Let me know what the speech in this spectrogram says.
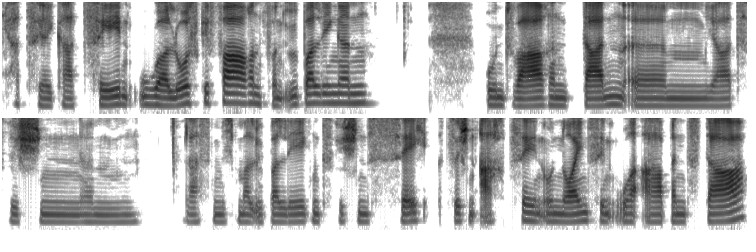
ja, circa 10:00 losgefahren von Überlingen und waren dann, ähm, ja, zwischen, ähm lass mich mal überlegen, zwischen sech zwischen 18 und 19:00 abends da.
